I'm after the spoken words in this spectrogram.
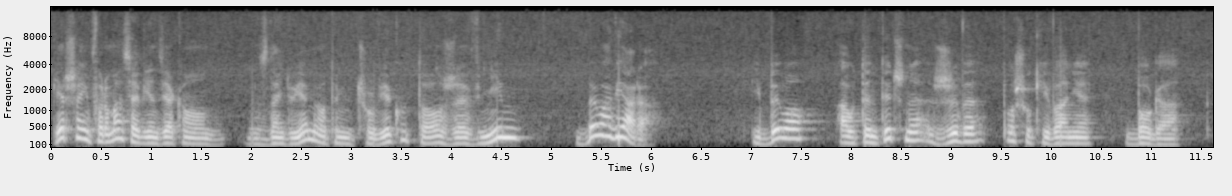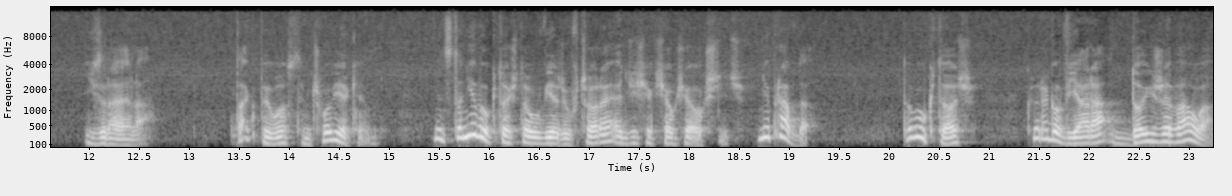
Pierwsza informacja więc, jaką znajdujemy o tym człowieku, to, że w nim była wiara i było autentyczne, żywe poszukiwanie Boga Izraela. Tak było z tym człowiekiem. Więc to nie był ktoś, kto uwierzył wczoraj, a dzisiaj chciał się ochrzcić. Nieprawda. To był ktoś, którego wiara dojrzewała.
